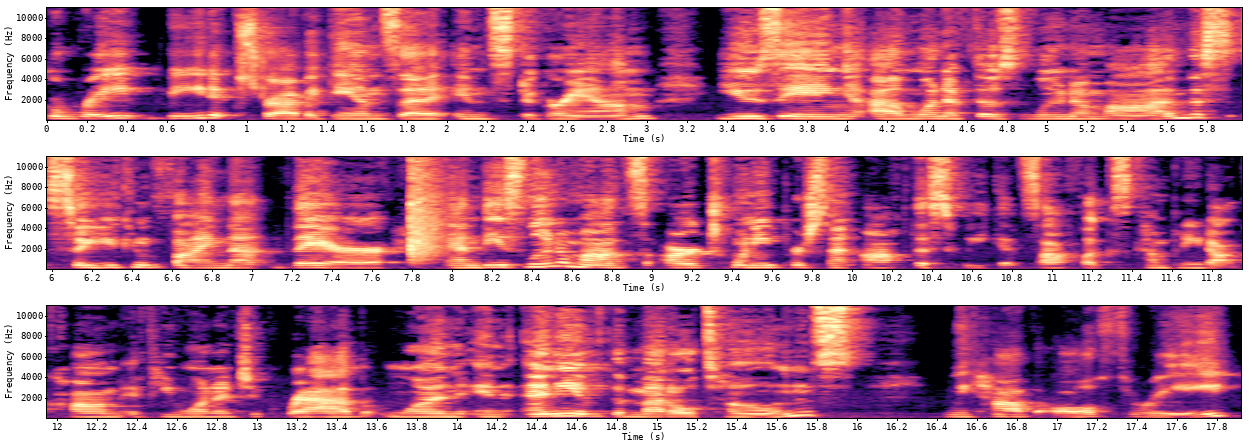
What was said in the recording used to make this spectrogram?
great bead extravaganza Instagram using uh, one of those Luna moths. So you can find that there. And these Luna moths are 20% off this week at softflexcompany.com if you wanted to grab one in any of the metal tones. We have all three.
